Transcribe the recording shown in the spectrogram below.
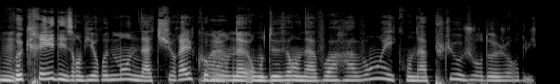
Mm. Recréer des environnements naturels comme Voilà. on, a- on devait en avoir avant et qu'on n'a plus au jour d'aujourd'hui.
